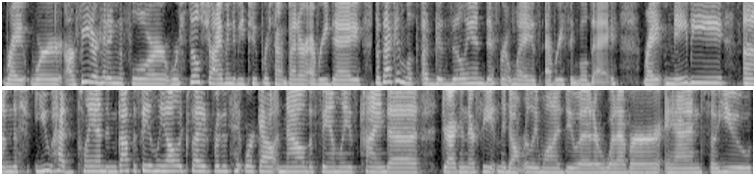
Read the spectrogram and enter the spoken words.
right? We're our feet are hitting the floor. We're still striving to be 2% better every day, but that can look a gazillion different ways every single day, right? Maybe um, the, you had planned and got the family all excited for this HIIT workout, and now the family is kind of dragging their feet and they don't really want to do it or whatever. And so you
